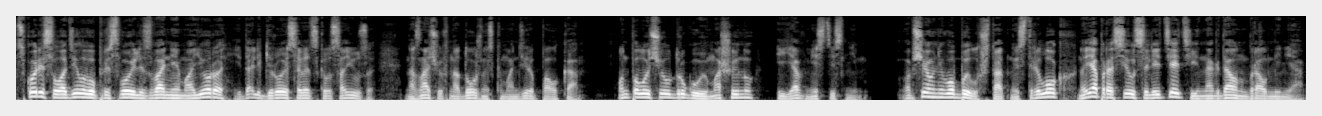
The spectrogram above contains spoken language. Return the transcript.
Вскоре Солодилову присвоили звание майора и дали Героя Советского Союза, назначив на должность командира полка. Он получил другую машину, и я вместе с ним. Вообще у него был штатный стрелок, но я просился лететь, и иногда он брал меня.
